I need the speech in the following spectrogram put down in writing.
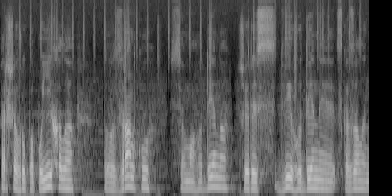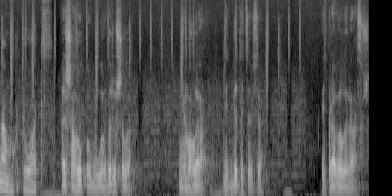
Перша група поїхала, то зранку, сьома година, через дві години сказали нам готуватися. Перша група була вирушила, не могла відбити це все. Відправили нас вже.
